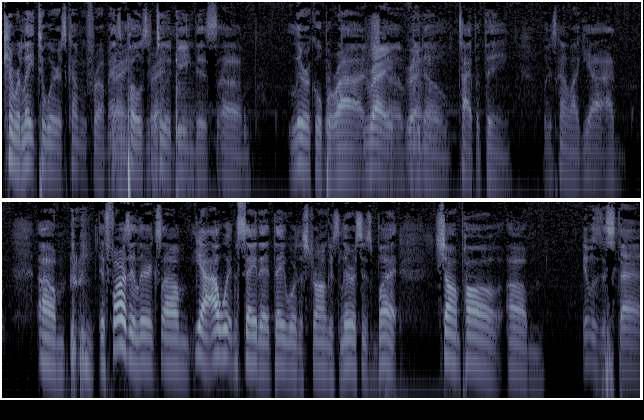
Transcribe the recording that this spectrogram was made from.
can relate to where it's coming from as Right, opposed right. to it being this um, lyrical barrage, Right, of, right. you know, type of thing. But it's kind of like, yeah, I um, as far as their lyrics, um, yeah, I wouldn't say that they were the strongest lyricists, but Sean Paul, um, It was the style.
